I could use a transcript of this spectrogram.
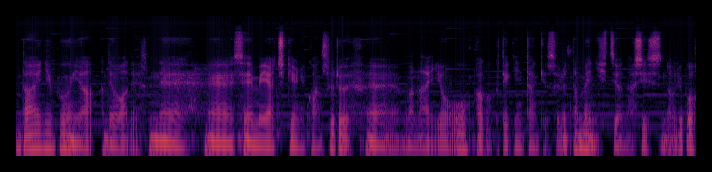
第2分野ではですね、えー生命や地球に関する、えーまあ、内容を科学的に探求するために必要な資質能力を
